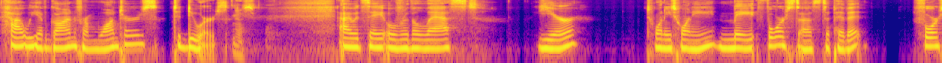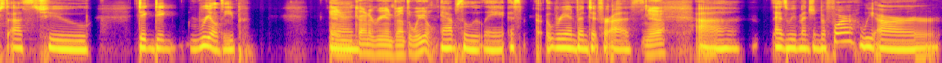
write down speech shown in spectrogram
How we have gone from wanters to doers. Yes. I would say over the last year, 2020 made forced us to pivot, forced us to dig dig real deep And, And- kind of reinvent the wheel. absolutely reinvent it for us. Yeah. Uh, as we've mentioned before, we are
